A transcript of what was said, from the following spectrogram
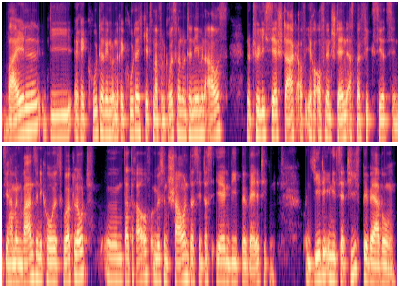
Weil die Recruiterinnen und Recruiter, ich gehe jetzt mal von größeren Unternehmen aus, natürlich sehr stark auf ihre offenen Stellen erstmal fixiert sind. Sie haben ein wahnsinnig hohes Workload äh, da drauf und müssen schauen, dass sie das irgendwie bewältigen. Und jede Initiativbewerbung,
